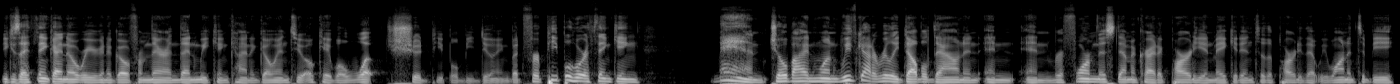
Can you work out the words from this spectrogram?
because I think I know where you're going to go from there. And then we can kind of go into, okay, well, what should people be doing? But for people who are thinking, man, Joe Biden won, we've got to really double down and, and, and reform this Democratic Party and make it into the party that we want it to be.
